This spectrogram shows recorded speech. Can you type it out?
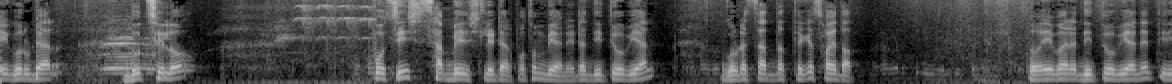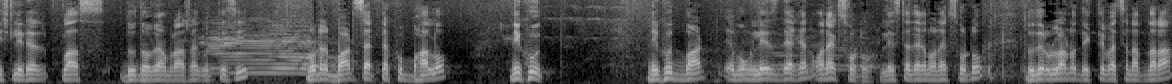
এই গরুটার দুধ ছিল পঁচিশ, ছাব্বিশ লিটার, প্রথম বিয়ান, এটা দ্বিতীয় বিয়ান। গরুটার চার দাঁত থেকে ছয় দাঁত। তো এবারে দ্বিতীয় বিয়ানে তিরিশ লিটার প্লাস দুধ হবে আমরা আশা করতেছি। গরুটার বার্ড চারটা খুব ভালো, নিখুঁত। নিখুঁত বাট এবং লেজ দেখেন অনেক ছোট। লেজটা দেখেন অনেক ছোট। দুধের উল্লানো দেখতে পাচ্ছেন আপনারা।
